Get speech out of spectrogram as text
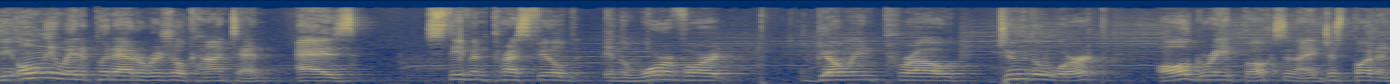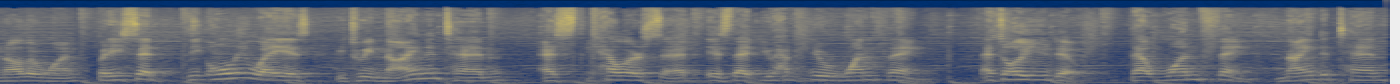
The only way to put out original content, as Steven Pressfield in The War of Art, Going Pro, Do the Work, all great books, and I just bought another one. But he said the only way is between 9 and 10, as Keller said, is that you have your one thing. That's all you do. That one thing. 9 to 10,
